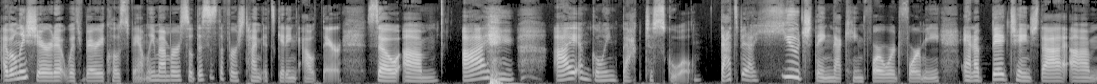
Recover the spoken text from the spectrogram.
I've only shared it with very close family members. So, this is the first time it's getting out there. So, um, I I am going back to school. That's been a huge thing that came forward for me, and a big change that um,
